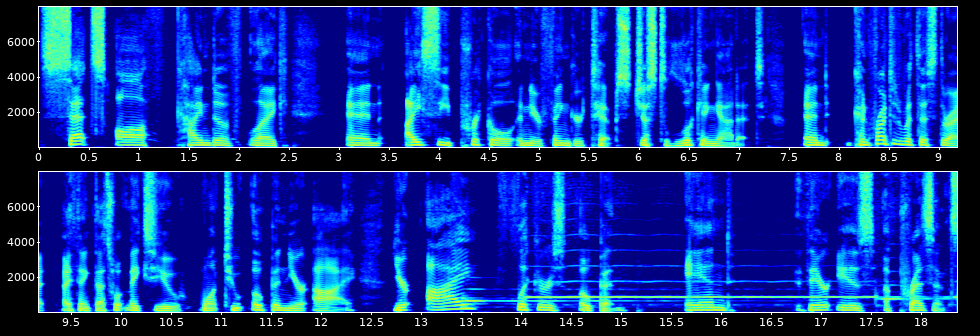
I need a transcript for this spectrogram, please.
sets off kind of like an icy prickle in your fingertips just looking at it. And confronted with this threat, I think that's what makes you want to open your eye. Your eye flickers open, and there is a presence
